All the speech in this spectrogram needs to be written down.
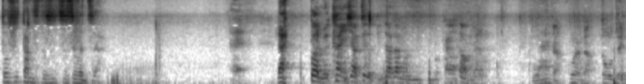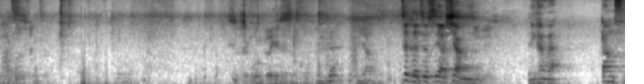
都是当时都是知识分子啊。哎，来。帮你们看一下这个比较让我们感到的。国民党、共产党都最怕知识分子，是不是？文革也是知识分子一样的。这个就是要像你看看，当时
